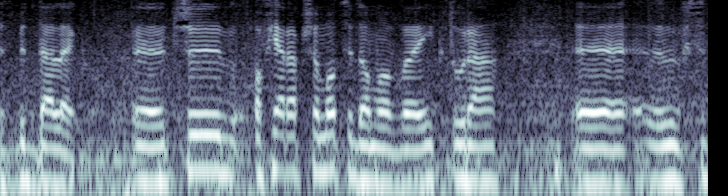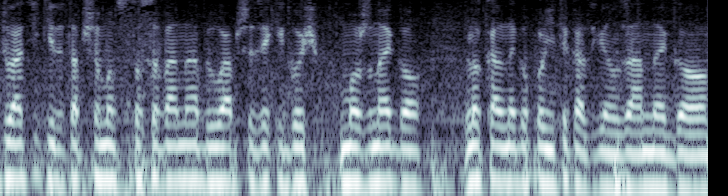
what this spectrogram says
zbyt daleko. E, Czy ofiara przemocy domowej, która e, w sytuacji, kiedy ta przemoc stosowana była przez jakiegoś możnego lokalnego polityka związanego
